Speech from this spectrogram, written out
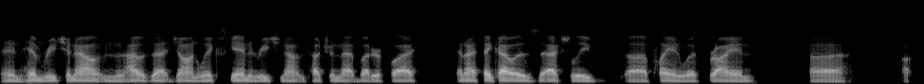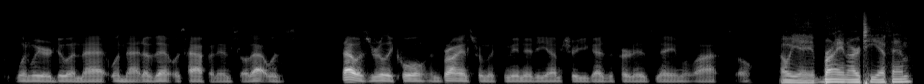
and him reaching out, and I was at John Wick skin and reaching out and touching that butterfly, and I think I was actually uh, playing with Brian uh, uh, when we were doing that when that event was happening. So that was that was really cool. And Brian's from the community. I'm sure you guys have heard his name a lot. So. Oh yeah, Brian RTFM.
